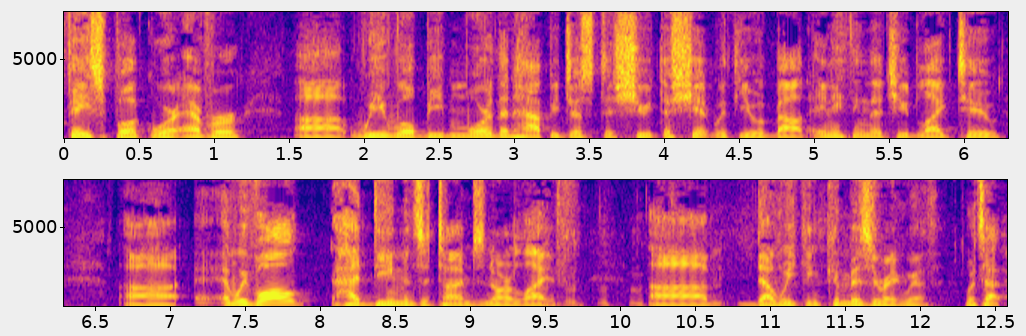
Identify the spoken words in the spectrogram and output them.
Facebook, wherever. Uh, we will be more than happy just to shoot the shit with you about anything that you'd like to. Uh, and we've all had demons at times in our life um, that we can commiserate with. What's that?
